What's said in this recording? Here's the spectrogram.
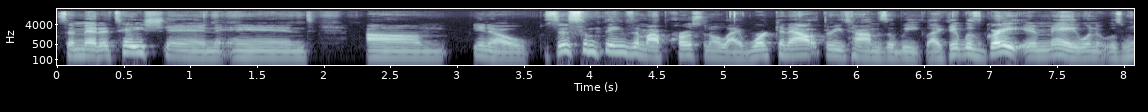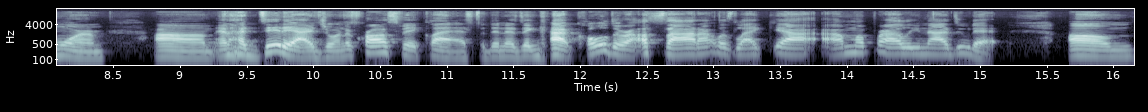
some meditation and um, you know, just some things in my personal life, working out three times a week. Like it was great in May when it was warm. Um, and I did it. I joined a CrossFit class, but then as it got colder outside, I was like, yeah, I'm gonna probably not do that. Um,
